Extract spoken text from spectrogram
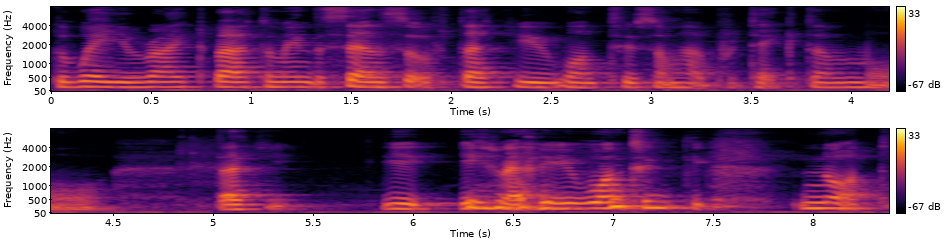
the way you write about them in the sense of that you want to somehow protect them or that you you, you know you want to not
